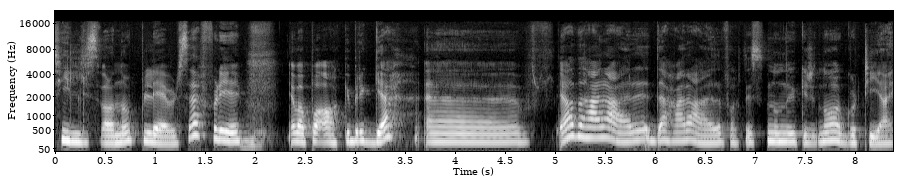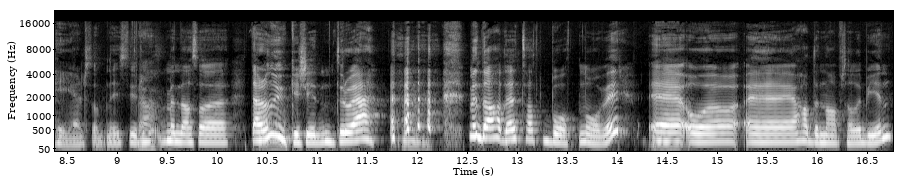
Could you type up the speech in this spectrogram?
tilsvarende opplevelse, fordi jeg var på Aker Brygge. Eh, ja, det her, er, det her er faktisk noen uker siden. Nå går tida helt sånn i surr. Ja. Men altså, det er noen uker siden, tror jeg. Men da hadde jeg tatt båten over, eh, og eh, jeg hadde en avtale i byen.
